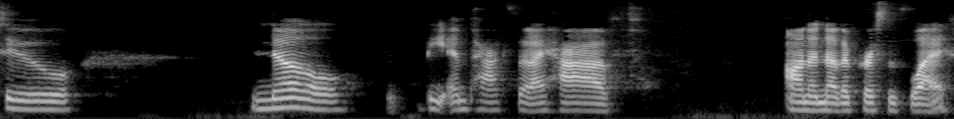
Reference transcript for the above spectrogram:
to know the impact that I have on another person's life,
